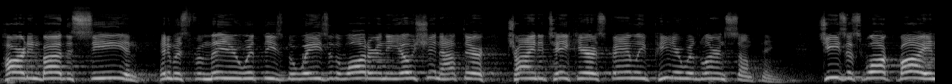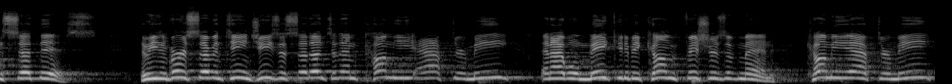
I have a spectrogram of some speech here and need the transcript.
hardened by the sea and, and was familiar with these, the ways of the water in the ocean, out there trying to take care of his family, Peter would learn something. Jesus walked by and said this. In verse 17, Jesus said unto them, Come ye after me, and I will make you to become fishers of men. Come ye after me,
